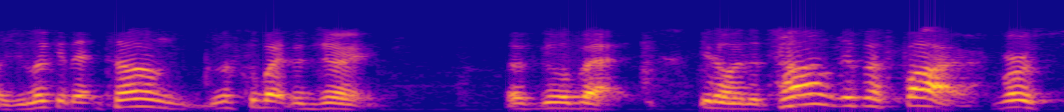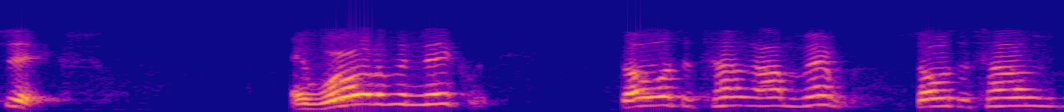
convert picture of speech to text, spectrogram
As you look at that tongue, let's go back to James. Let's go back. You know, and the tongue is a fire, verse 6. A world of iniquity. So is the tongue our members. So is the tongue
